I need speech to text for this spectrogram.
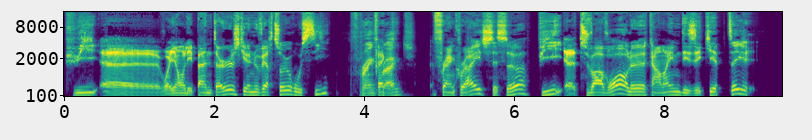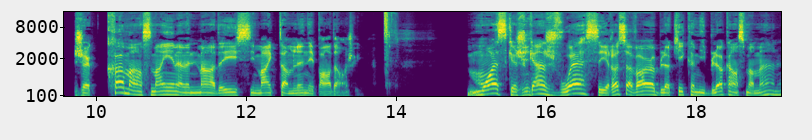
Puis, euh, voyons, les Panthers, qui a une ouverture aussi. Frank Fait Reich. Frank Reich, c'est ça. Puis euh, tu vas avoir là quand même des équipes. Tu sais, je commence même à me demander si Mike Tomlin n'est pas en danger. Moi, ce que je, quand je vois ces receveurs bloqués comme ils bloquent en ce moment, là,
